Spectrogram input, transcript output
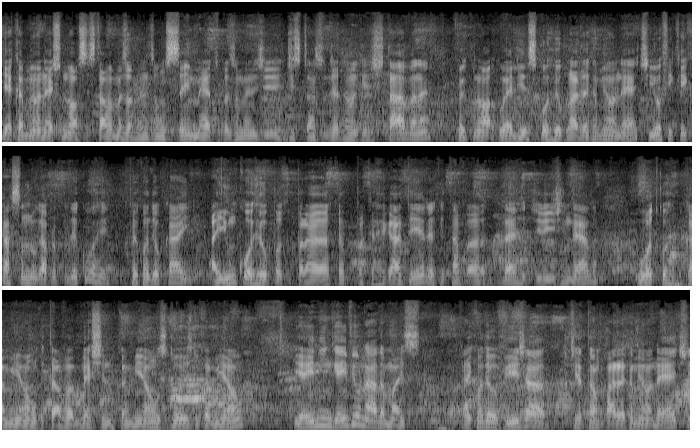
E a caminhonete nossa estava mais ou menos a uns 100 metros, mais ou menos, de distância de onde a gente estava, né? Foi que o Elias correu para o lado da caminhonete e eu fiquei caçando lugar para poder correr. Foi quando eu caí. Aí um correu para a carregadeira, que estava né, dirigindo ela, o outro correu para o caminhão, que estava mexendo no caminhão, os dois do caminhão, e aí ninguém viu nada mais. Aí quando eu vi, já tinha tampado a caminhonete,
